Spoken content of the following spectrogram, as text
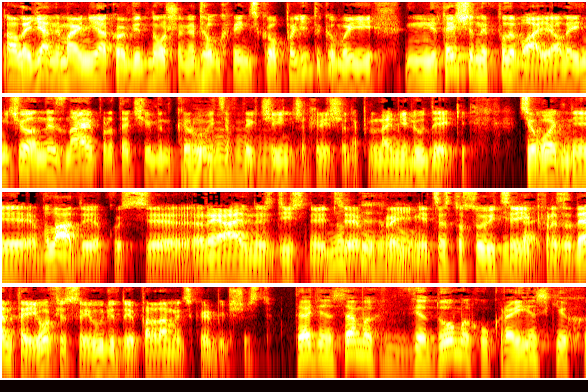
Але я не маю ніякого відношення до українського політикуму і не те, що не впливаю, але нічого не знаю про те, чим він керується в тих чи інших рішеннях. Принаймні люди, які сьогодні владу якусь реально здійснюють ну, в Україні. Це стосується і, і президента, і офісу, і уряду, і парламентської більшості. Ти один з самих відомих українських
